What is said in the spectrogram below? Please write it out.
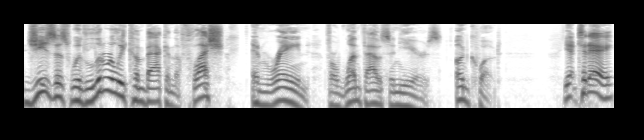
Jesus would literally come back in the flesh and reign for 1,000 years, unquote. Yet today,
